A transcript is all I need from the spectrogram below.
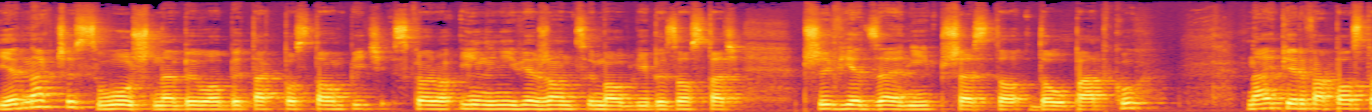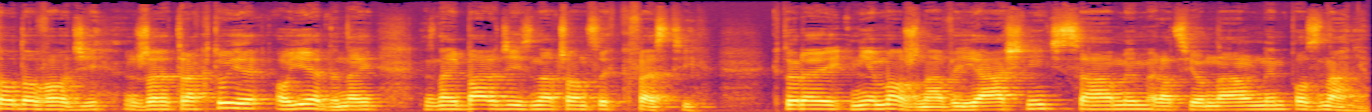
Jednak czy słuszne byłoby tak postąpić, skoro inni wierzący mogliby zostać przywiedzeni przez to do upadku? Najpierw apostoł dowodzi, że traktuje o jednej z najbardziej znaczących kwestii – której nie można wyjaśnić samym racjonalnym poznaniem,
